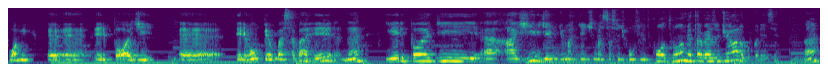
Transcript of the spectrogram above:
O homem é, é, ele pode é, ele rompeu com essa barreira, né? e ele pode uh, agir diante de, uma, diante de uma situação de conflito com outro homem através do diálogo, por exemplo. Né?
